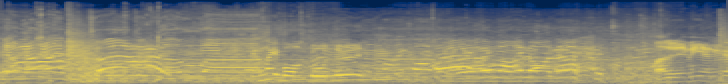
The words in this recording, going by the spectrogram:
เดี๋ยวเดี๋ยวเดี๋ยวเฮ้ยยังไม่โบกดูดเลยเอาเลยบอกให้โดนนะ Madre mía, qué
